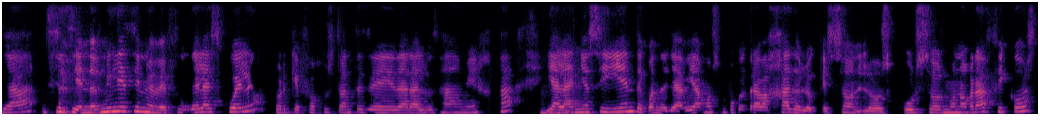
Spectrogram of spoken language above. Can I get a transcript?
ya. Sí, sí, en 2019 fundé la escuela porque fue justo antes de dar a luz a mi hija y al año siguiente, cuando ya habíamos un poco trabajado lo que son los cursos monográficos,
